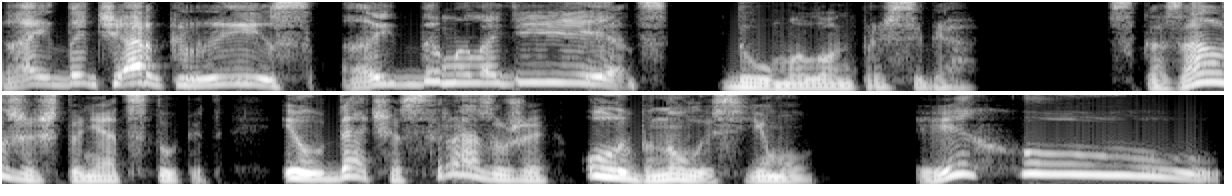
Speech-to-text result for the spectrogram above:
«Ай да чар-крыс! Ай да молодец!» — думал он про себя. Сказал же, что не отступит, и удача сразу же улыбнулась ему. «Эху!»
